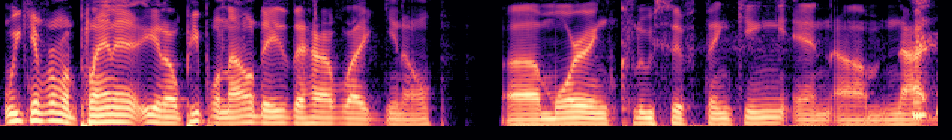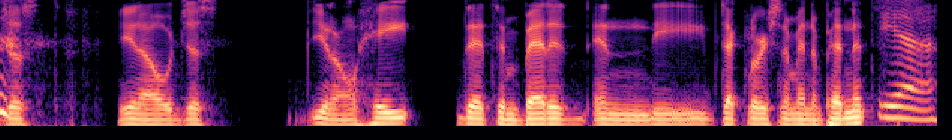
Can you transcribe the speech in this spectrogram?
We came from a planet. You know, people nowadays they have like you know, uh, more inclusive thinking and um, not just you know just you know hate that's embedded in the Declaration of Independence. Yeah.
